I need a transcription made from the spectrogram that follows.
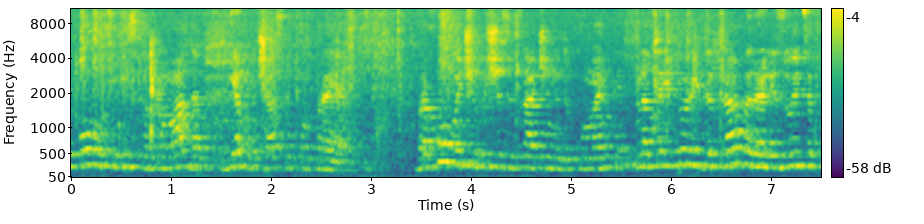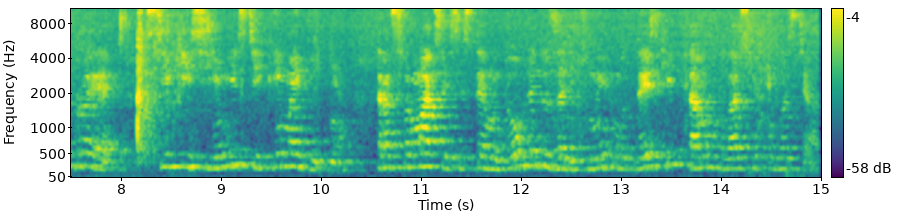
якого Київська громада є учасником проєкту. Враховуючи вище зазначені документи, на території держави реалізується проєкт Стійкі сім'ї, стійкі майбутнє, трансформація системи догляду за дітьми в Одеській та Миколаївських областях.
